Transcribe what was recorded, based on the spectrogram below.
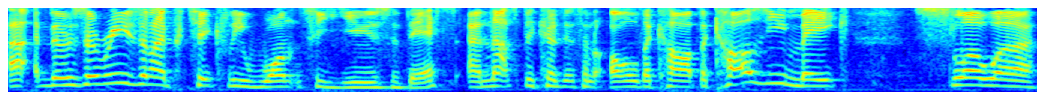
Uh, there's a reason I particularly want to use this and that's because it's an older car. The cars you make slower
